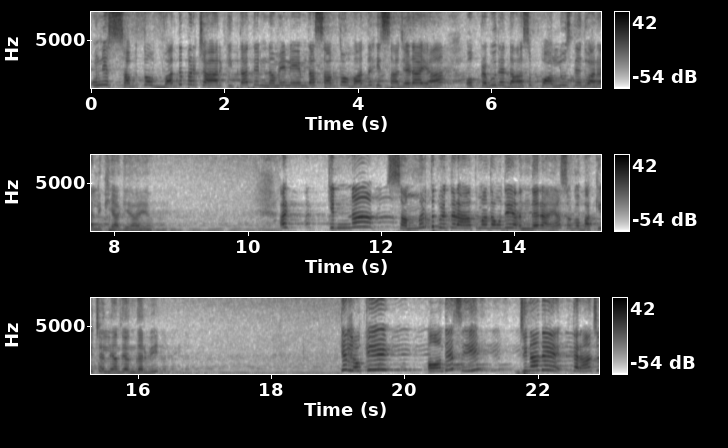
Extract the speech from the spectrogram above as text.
ਉਹਨੇ ਸਭ ਤੋਂ ਵੱਧ ਪ੍ਰਚਾਰ ਕੀਤਾ ਤੇ ਨਵੇਂ ਨੇਮ ਦਾ ਸਭ ਤੋਂ ਵੱਧ ਹਿੱਸਾ ਜਿਹੜਾ ਆ, ਉਹ ਪ੍ਰਭੂ ਦੇ ਦਾਸ ਪੌਲਸ ਦੇ ਦੁਆਰਾ ਲਿਖਿਆ ਗਿਆ ਆ। ਔਰ ਕਿੰਨਾ ਸਮਰਥ ਪਵਿੱਤਰ ਆਤਮਾ ਦਾ ਉਹਦੇ ਅੰਦਰ ਆਇਆ, ਸਗੋਂ ਬਾਕੀ ਚੱਲਿਆਂ ਦੇ ਅੰਦਰ ਵੀ। ਕਿ ਲੋਕੀ ਆਉਂਦੇ ਸੀ ਜਿਨ੍ਹਾਂ ਦੇ ਘਰਾਂ 'ਚ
